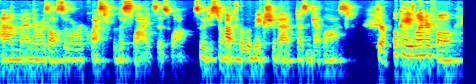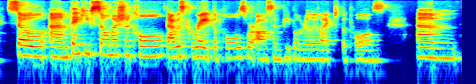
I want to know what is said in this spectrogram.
Um, and there was also a request for the slides as well. So I just don't want to make sure that doesn't get lost. Sure. Okay, wonderful. So um, thank you so much, Nicole. That was great. The polls were awesome. People really liked the polls. Um,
